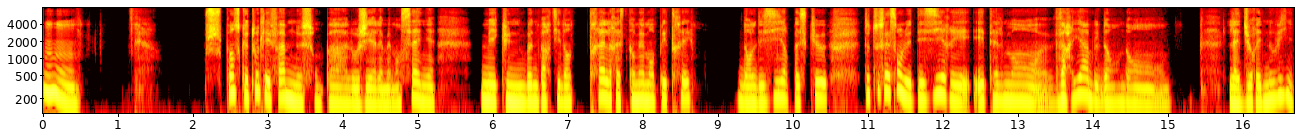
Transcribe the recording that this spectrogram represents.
Hmm. Je pense que toutes les femmes ne sont pas logées à la même enseigne, mais qu'une bonne partie d'entre elles restent quand même empêtrées dans le désir, parce que de toute façon, le désir est, tellement euh, variable dans, la durée de nos vies.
